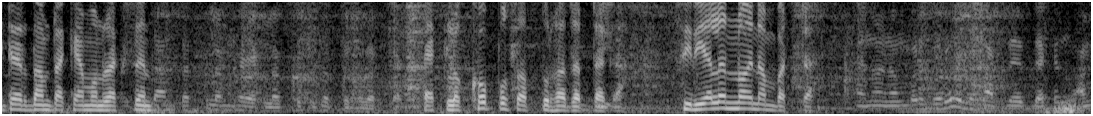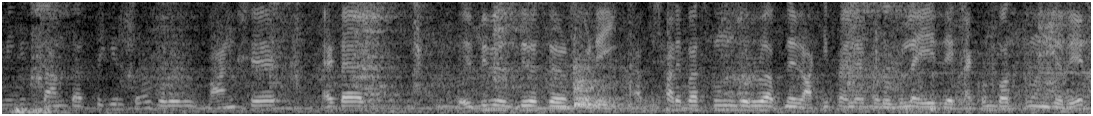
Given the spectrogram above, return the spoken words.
এটার দামটা কেমন রাখছেন? দাম চাচ্ছিলাম ভাই এক লক্ষ পঁচাত্তর হাজার টাকা। এক লক্ষ পঁচাত্তর হাজার টাকা। সিরিয়ালের নয় নাম্বারটা। হ্যাঁ নয় নম্বর গরু এবং আপনি দেখেন আমি কিন্তু দাম চাচ্ছি কিন্তু গরুর মাংসে একটা বিবেচনা করেই আপনি সাড়ে পাঁচ গুণ গরু আপনি রাখি ফাইলের গরুগুলো এই এখন বর্তমান যে রেট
